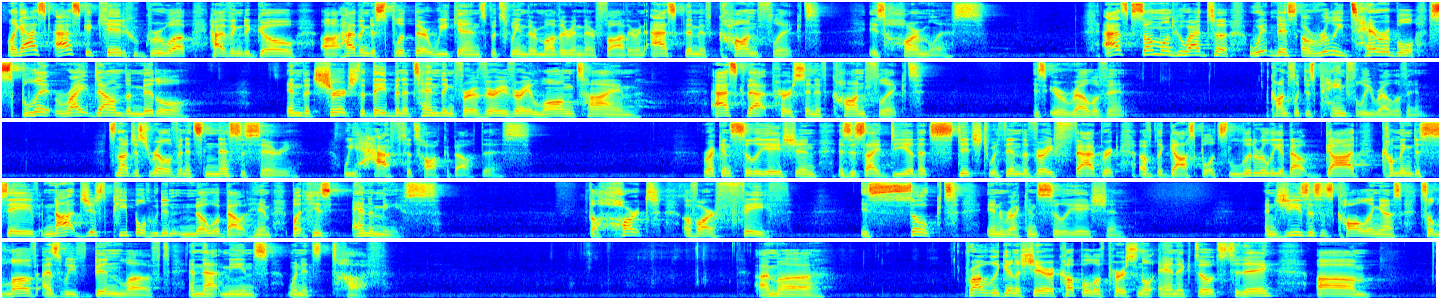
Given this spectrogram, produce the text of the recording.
Like ask, ask a kid who grew up having to go, uh, having to split their weekends between their mother and their father, and ask them if conflict is harmless. Ask someone who had to witness a really terrible split right down the middle in the church that they'd been attending for a very, very long time. Ask that person if conflict is irrelevant. Conflict is painfully relevant. It's not just relevant, it's necessary. We have to talk about this. Reconciliation is this idea that's stitched within the very fabric of the gospel. It's literally about God coming to save not just people who didn't know about him, but his enemies. The heart of our faith is soaked in reconciliation. And Jesus is calling us to love as we've been loved, and that means when it's tough. I'm uh, probably going to share a couple of personal anecdotes today. Um,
